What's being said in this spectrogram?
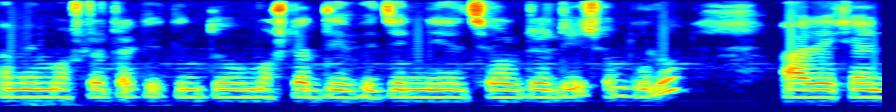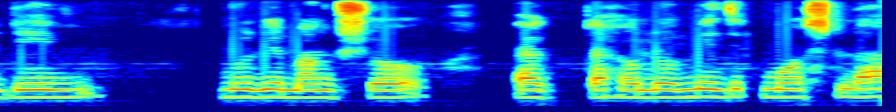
আমি মশলাটাকে কিন্তু মশলা দিয়ে ভেজে নিয়েছি অলরেডি সবগুলো। আর এখানে ডিম, মুরগির মাংস, একটা হলো ম্যাজিক মশলা,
